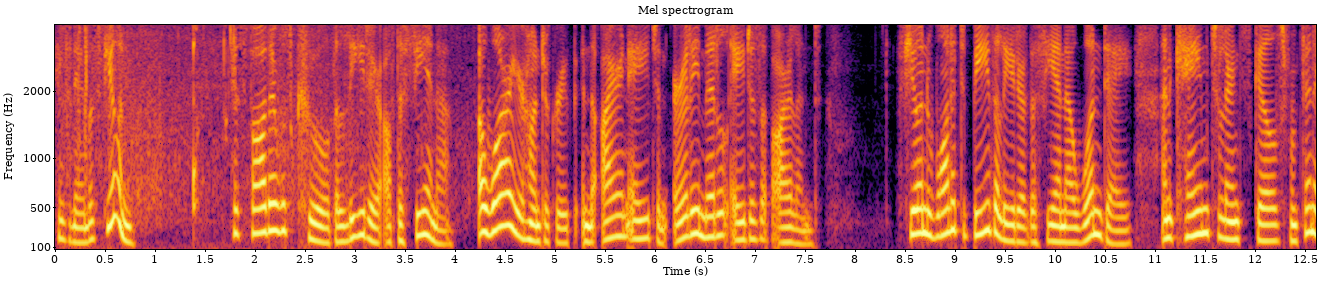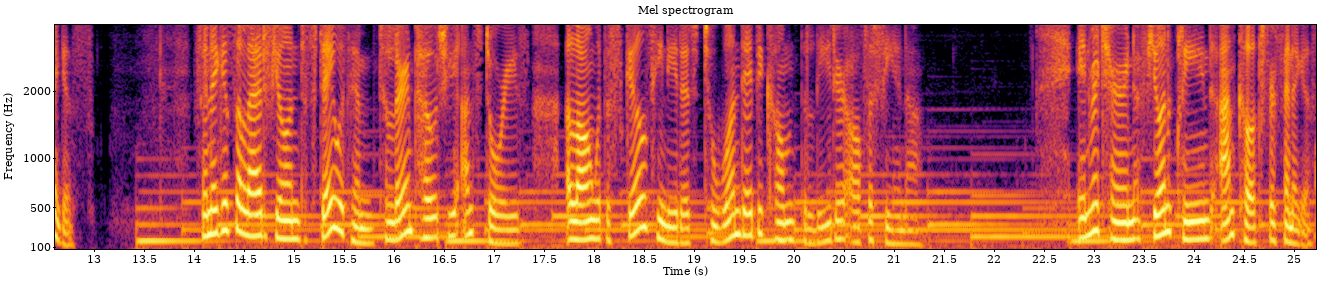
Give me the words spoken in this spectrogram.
His name was Fionn. His father was Cumhall, the leader of the Fianna, a warrior hunter group in the Iron Age and early Middle Ages of Ireland. Fionn wanted to be the leader of the Fianna one day and came to learn skills from Finnegas. Finnegas allowed Fionn to stay with him to learn poetry and stories, along with the skills he needed to one day become the leader of the Fianna. In return, Fionn cleaned and cooked for Finnegas.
